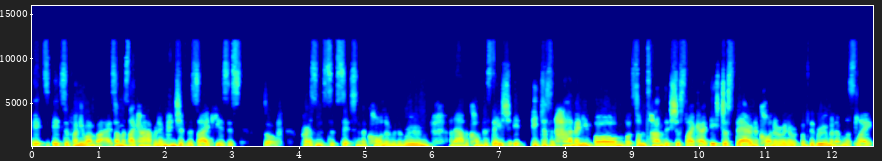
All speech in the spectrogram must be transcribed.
it's it's a funny one, but it's almost like I have an image of the psyche as this sort of presence that sits in the corner of the room and I have a conversation. It, it doesn't have any form, but sometimes it's just like I, it's just there in a corner of the room, and I'm just like,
